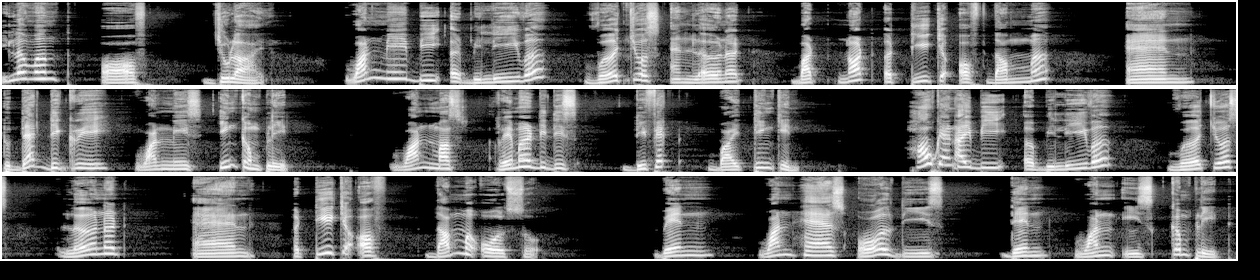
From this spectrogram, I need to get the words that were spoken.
11th of July. One may be a believer, virtuous and learned, but not a teacher of Dhamma, and to that degree one is incomplete. One must remedy this defect by thinking how can I be a believer, virtuous, learned, and a teacher of Dhamma also? When one has all these, then one is complete.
